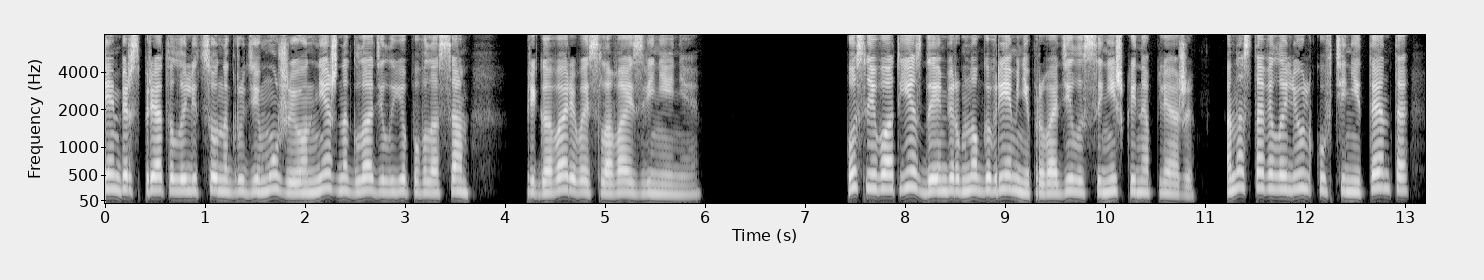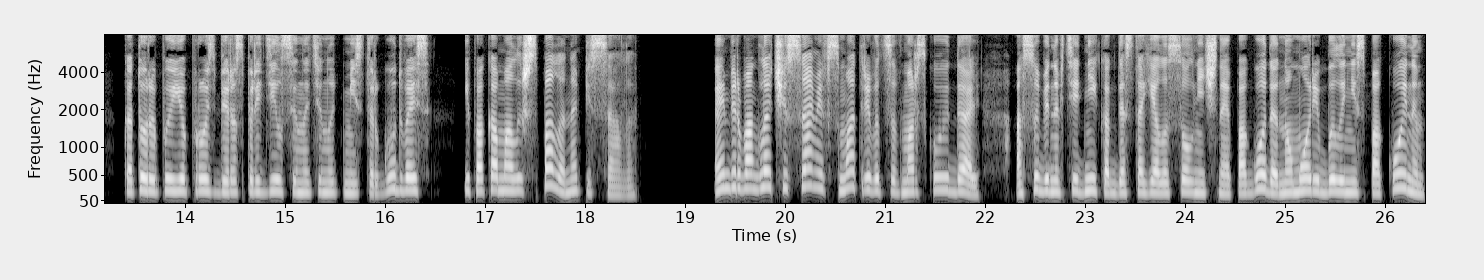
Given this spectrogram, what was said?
Эмбер спрятала лицо на груди мужа, и он нежно гладил ее по волосам, приговаривая слова извинения. После его отъезда Эмбер много времени проводила с сынишкой на пляже. Она ставила люльку в тени тента, который по ее просьбе распорядился натянуть мистер Гудвейс, и пока малыш спал, она писала. Эмбер могла часами всматриваться в морскую даль, особенно в те дни, когда стояла солнечная погода, но море было неспокойным,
